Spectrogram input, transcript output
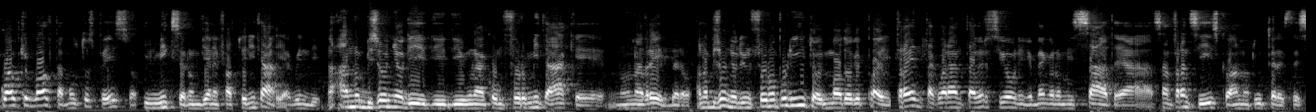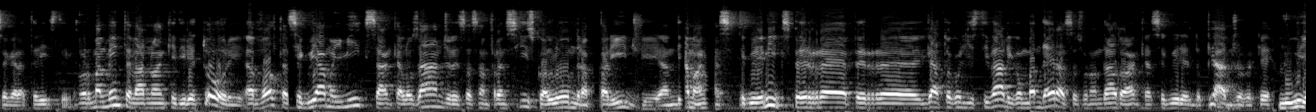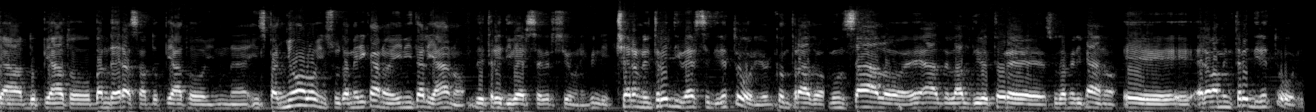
qualche volta, molto spesso, il mix non viene fatto in Italia, quindi hanno bisogno di, di, di una conformità che non avrebbero. Hanno bisogno di un suono pulito in modo che poi 30-40 versioni che vengono missate a San Francisco hanno tutte le stesse caratteristiche. Normalmente vanno anche i direttori, a volte seguiamo i mix anche a Los Angeles, a San Francisco, a Londra, a Parigi, andiamo anche a seguire i mix. Per, per eh, Il gatto con gli stivali con Banderas sono andato anche a seguire il doppiaggio perché lui ha doppiato, Banderas ha doppiato in, in spagnolo, in sudamericano e in italiano le tre diverse versioni, quindi c'erano i tre diversi direttori, ho incontrato Gonzalo e il direttore sudamericano e eravamo in tre direttori,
